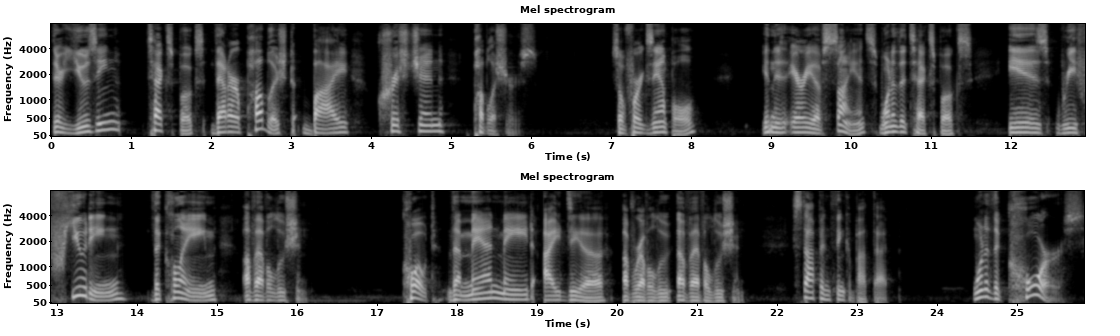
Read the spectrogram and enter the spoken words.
they're using textbooks that are published by Christian publishers. So, for example, in the area of science, one of the textbooks is refuting the claim of evolution. Quote, the man made idea of, revolu- of evolution. Stop and think about that. One of the cores,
